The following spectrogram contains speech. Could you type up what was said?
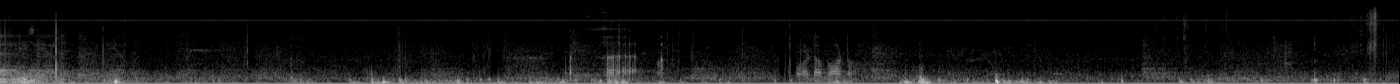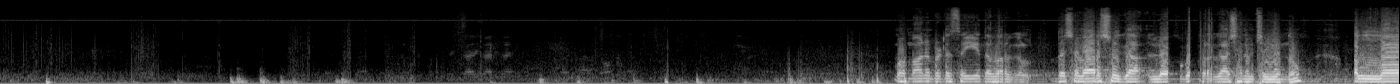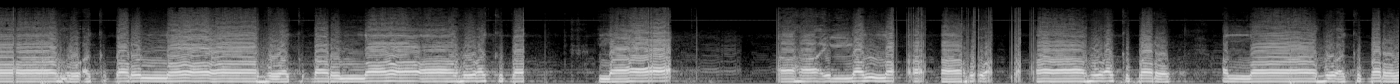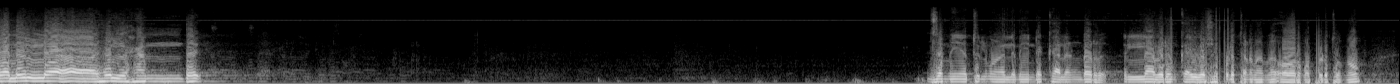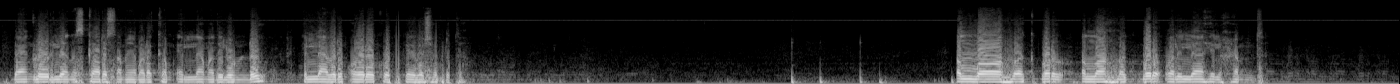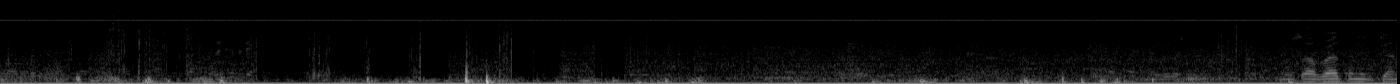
ബഹുമാനപ്പെട്ട സയ്യിദ് അവർകൾ ദശവാർഷിക ലോക പ്രകാശനം ചെയ്യുന്നു. അല്ലാഹു അക്ബർ അല്ലാഹു അക്ബർ അല്ലാഹു അക്ബർ. ലാ ഇല്ലല്ലാഹു അല്ലാഹു അക്ബർ. അല്ലാഹു അക്ബർ വലില്ലാഹിൽ ഹംദ്. ജമിയത്തുൽ മാലമീന്റെ കലണ്ടർ എല്ലാവരും കൈവശപ്പെടുത്തണമെന്ന് ഓർമ്മപ്പെടുത്തുന്നു. ബാംഗ്ലൂരിലെ നിസ്കാര സമയമടക്കം എല്ലാം അതിലുണ്ട്. എല്ലാവരും ഓരോ കോപ്പി കൈവശപ്പെടുത്തുക. അള്ളാഹു അക്ബർ അള്ളാഹു അക്ബർ വലില്ലാഹിൽ ഹംദ് ഭാഗത്ത് ഇരിക്കാൻ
